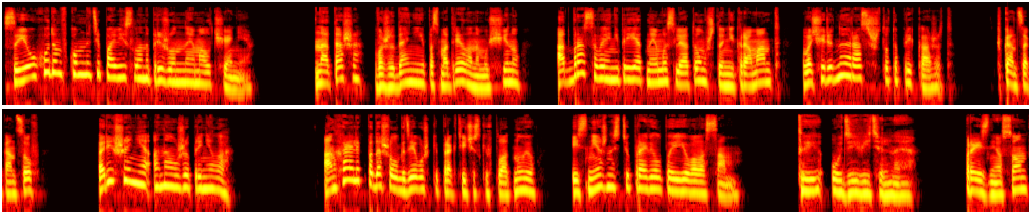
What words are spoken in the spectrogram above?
С ее уходом в комнате повисло напряженное молчание. Наташа в ожидании посмотрела на мужчину, отбрасывая неприятные мысли о том, что некромант в очередной раз что-то прикажет. В конце концов, решение она уже приняла. Анхайлик подошел к девушке практически вплотную и с нежностью провел по ее волосам. «Ты удивительная», — произнес он,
